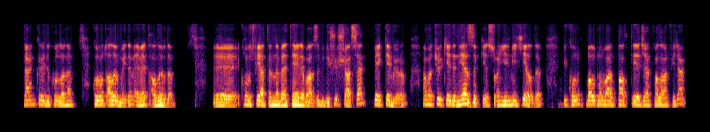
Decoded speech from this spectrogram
ben kredi kullanıp konut alır mıydım? Evet alırdım. E, konut fiyatlarında ben TL bazlı bir düşüş şahsen beklemiyorum. Ama Türkiye'de ne yazık ki son 22 yıldır bir konut balonu var patlayacak falan filan.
